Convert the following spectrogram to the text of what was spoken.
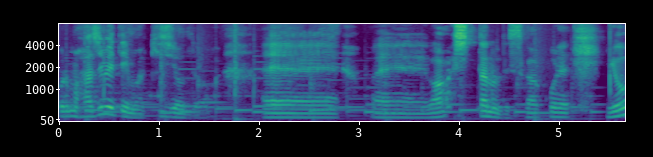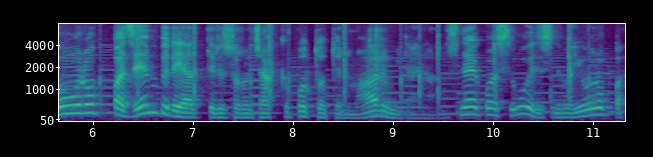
これも初めて今記事読んでえーえー、は知ったのですが、これ、ヨーロッパ全部でやってるそのジャックポットっていうのもあるみたいなんですね。これすごいですね。まあ、ヨーロッパ、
